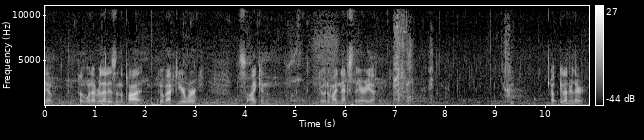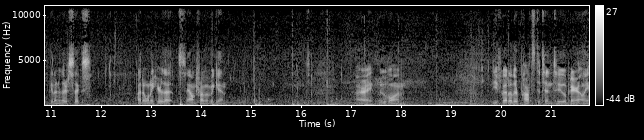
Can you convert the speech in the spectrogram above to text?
Yep, put whatever that is in the pot, go back to your work, so I can go to my next area. Oh, get under there, get under there, Six. I don't want to hear that sound from him again. Alright, move on. You've got other pots to tend to, apparently.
